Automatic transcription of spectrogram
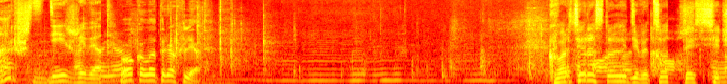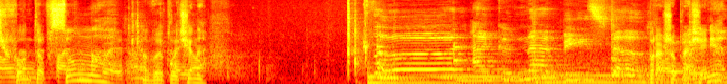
Марш здесь живет? Около трех лет. Квартира стоит 900 тысяч фунтов. Сумма выплачена. Прошу прощения.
